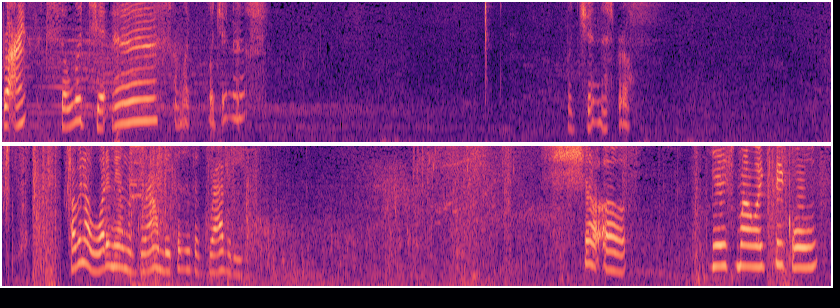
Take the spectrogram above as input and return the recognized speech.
Bro, I'm like so legitness. I'm like legitness. Legitness, bro. Probably not letting me on the ground because of the gravity. Shut up. They smell like pickles.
